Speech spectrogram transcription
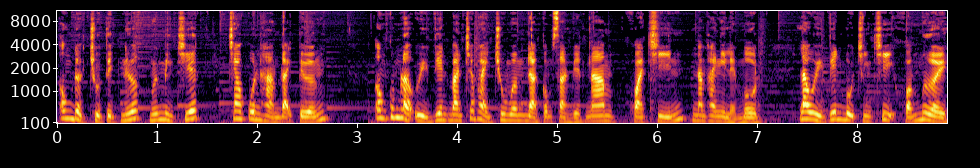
ông được Chủ tịch nước Nguyễn Minh Chiết trao quân hàm Đại tướng. Ông cũng là Ủy viên Ban chấp hành Trung ương Đảng Cộng sản Việt Nam khóa 9 năm 2001 là Ủy viên Bộ Chính trị khóa 10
